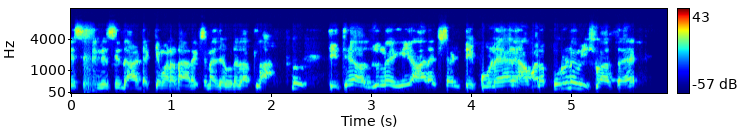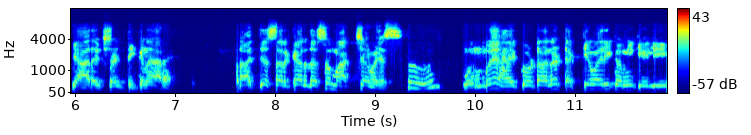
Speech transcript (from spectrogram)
एससीबीसी दहा टक्के मराठा आरक्षणाच्या विरोधातला तिथे अजूनही आरक्षण टिकून आहे आणि आम्हाला पूर्ण विश्वास आहे की आरक्षण टिकणार आहे. राज्य सरकार जसं मागच्या वेळेस मुंबई हायकोर्टानं टक्केवारी कमी केली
